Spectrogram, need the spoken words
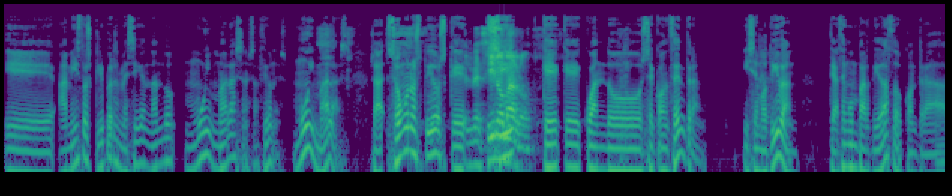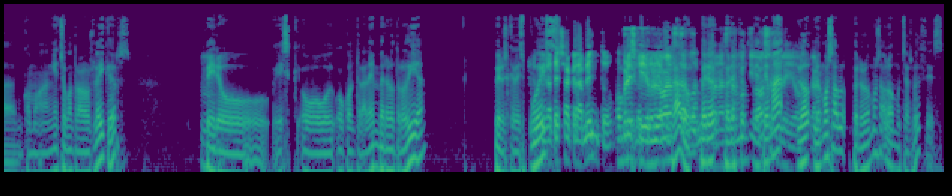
eh, a mí estos Clippers me siguen dando muy malas sensaciones, muy malas. O sea, son unos tíos que... El vecino malo. Que, que cuando se concentran y se motivan, te hacen un partidazo contra, como han hecho contra los Lakers, Mm. pero es que- o, o contra Denver el otro día, pero es que Pero después... fíjate Sacramento. Hombre, es que yo creo que van a estar Claro, mo- pero, van a pero estar es que el motivados en tema playoff, lo, lo claro. hemos hablado, pero lo hemos hablado muchas veces.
